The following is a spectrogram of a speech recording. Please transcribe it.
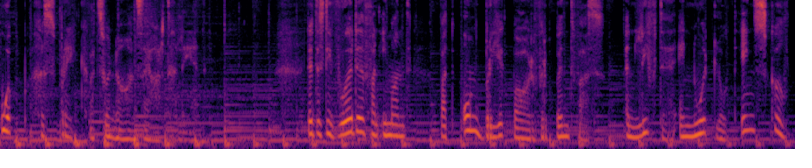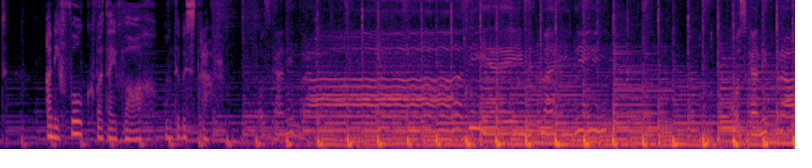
oop gesprek wat so na in sy hart gelê het. Dit is die woorde van iemand wat onbreekbaar verbind was in liefde en noodlot en skuld aan die volk wat hy waag om te bestraf. Ons kan nie praat nie, jy met my nie. Ons kan nie praat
